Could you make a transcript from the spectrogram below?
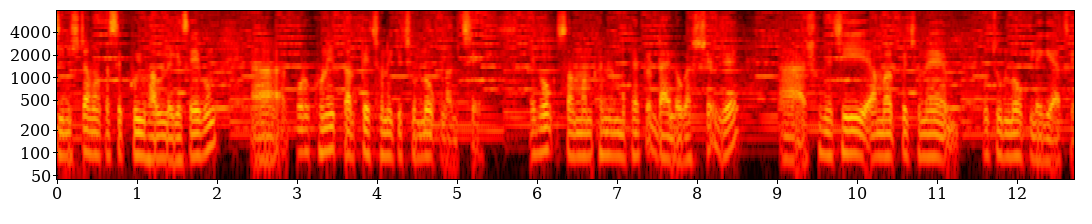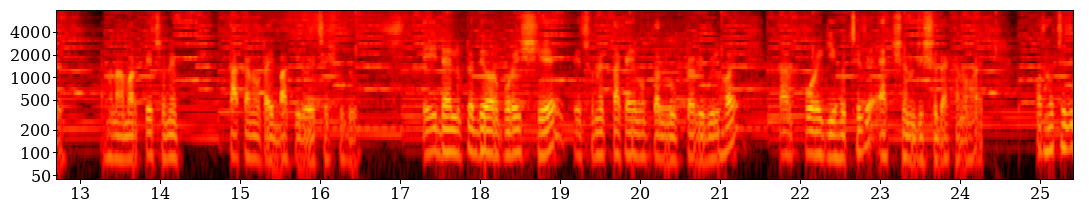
জিনিসটা আমার কাছে খুবই ভালো লেগেছে এবং পরক্ষণেই তার পেছনে কিছু লোক লাগছে এবং সালমান খানের মুখে একটা ডায়লগ আসছে যে শুনেছি আমার পেছনে প্রচুর লোক লেগে আছে। এখন আমার পেছনে তাকানোটাই বাকি রয়েছে শুধু। এই ডায়লগটা দেওয়ার পরে সে পেছনে তাকায় এবং তার লুকটা রিভিল হয়। তারপরে গিয়ে হচ্ছে যে অ্যাকশন দৃশ্য দেখানো হয়। কথা হচ্ছে যে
